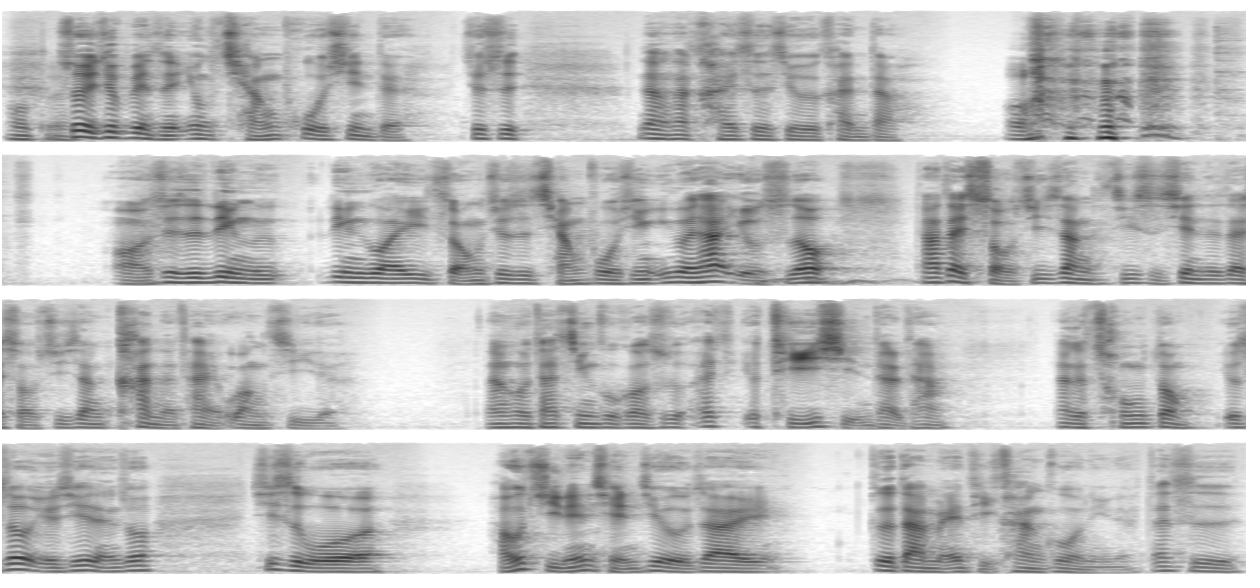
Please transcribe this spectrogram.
哦，对，所以就变成用强迫性的，就是让他开车就会看到。哦。哦，这是另另外一种，就是强迫性，因为他有时候他在手机上，即使现在在手机上看了，他也忘记了，然后他经过告诉，哎，又提醒他，他那个冲动。有时候有些人说，其实我好几年前就有在各大媒体看过你了，但是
